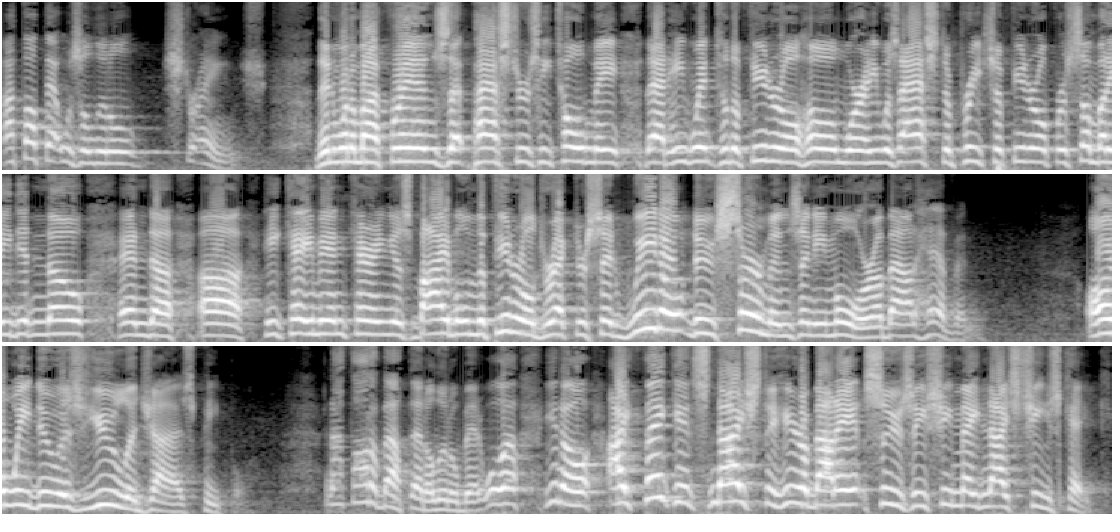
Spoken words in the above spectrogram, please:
I thought that was a little strange. Then one of my friends that pastors, he told me that he went to the funeral home where he was asked to preach a funeral for somebody he didn't know. And uh, uh, he came in carrying his Bible, and the funeral director said, We don't do sermons anymore about heaven. All we do is eulogize people. And I thought about that a little bit. Well, you know, I think it's nice to hear about Aunt Susie. She made nice cheesecake.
